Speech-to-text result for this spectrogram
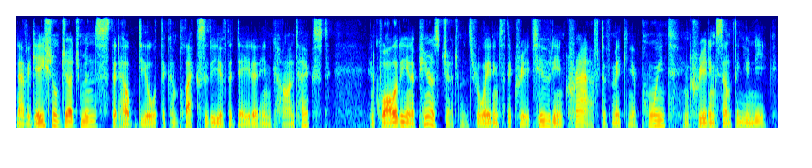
navigational judgments that help deal with the complexity of the data in context, and quality and appearance judgments relating to the creativity and craft of making a point and creating something unique.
